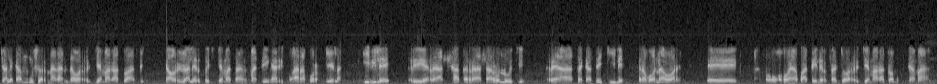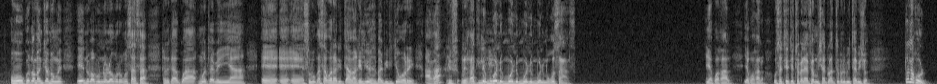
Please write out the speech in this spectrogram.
Bjale ka mmušo re naganne gore re tšee magato afe ka gore bjale re hweditše matang mateng a ripo a raportela ebile re re a hla- re a hlarolotše re a sekasekile re bona gore um go ya kwa pele re tshwanetse gore re tšee magato a mohutamang o kore ka mantšu a mangwe e no ba bonolo gore go sasa re ka kwa mo tabeng ya um seboka sa bora ditaba ge le ba biditse gore aga re gatile mo le mo le mo le mo le mo go sasa ya kwagala ya kwagala o sa tšheletse thobela fm mošato wa tsebo le boithabišo tonagolo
